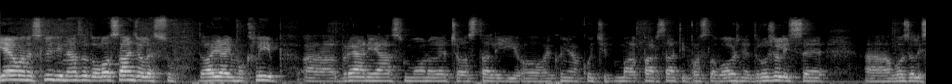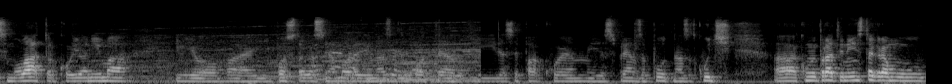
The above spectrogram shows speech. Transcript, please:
I evo nas ljudi nazad u Los Angelesu, dođajmo klip, Brian i ja smo ono već ostali ovaj, kod kući par sati posle vožnje, družili se, vozili simulator koji on ima i ovaj, posle toga sam ja morao nazad u hotel i da se pakujem i da se spremam za put nazad kući. Ako me prati na Instagramu,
